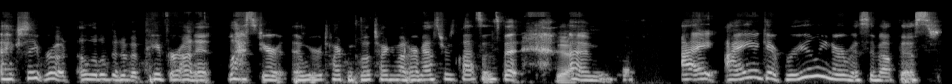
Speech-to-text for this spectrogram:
I actually wrote a little bit of a paper on it last year and we were talking both talking about our master's classes, but yeah. um, I I get really nervous about this.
